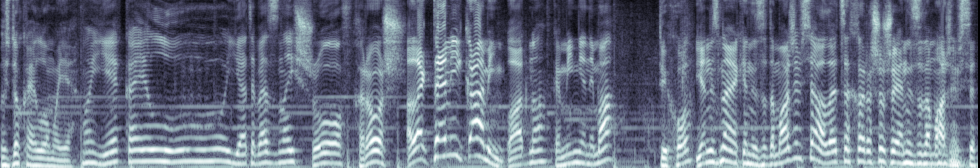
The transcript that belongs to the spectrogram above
Ось до кайло моє. Моє кайло. Я тебе знайшов. Хорош. Але де мій камінь? Ладно, каміння нема. Тихо. Я не знаю, як я не задамажився, але це хорошо, що я не задамажився.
